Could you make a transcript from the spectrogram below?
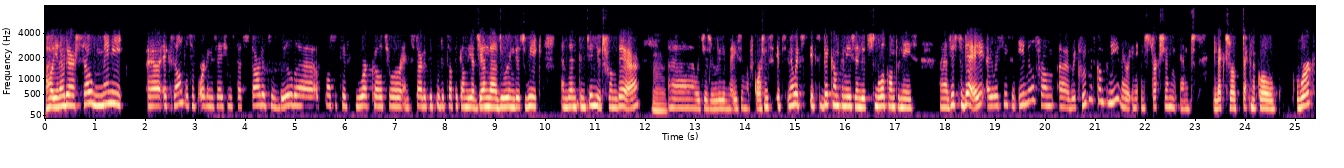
oh you know there are so many uh, examples of organizations that started to build a, a, positive work culture and started to put a topic on the agenda during this week and then continued from there mm. uh, which is really amazing of course it's, it's you know it's it's big companies and it's small companies uh, just today, I received an email from a recruitment company. They're in instruction and electrotechnical work.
